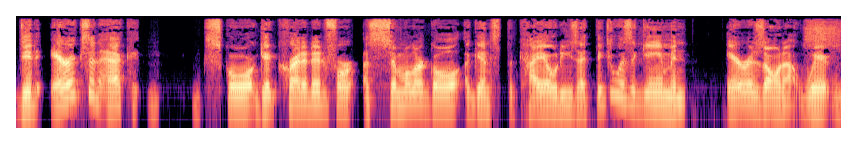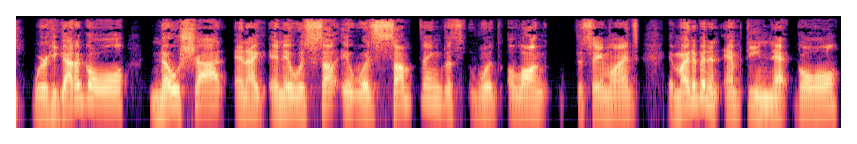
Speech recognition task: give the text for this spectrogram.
Did Eriksson Ek score get credited for a similar goal against the Coyotes? I think it was a game in Arizona where where he got a goal, no shot, and I and it was so, it was something that was along the same lines. It might have been an empty net goal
